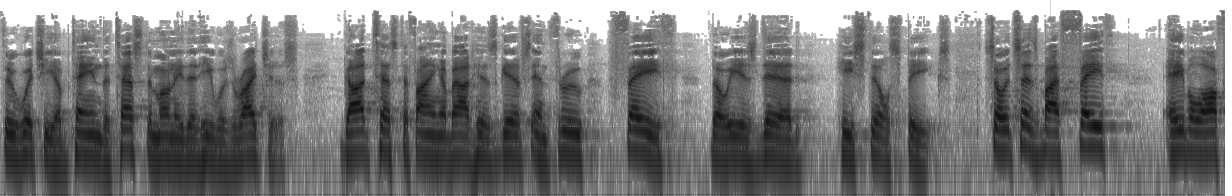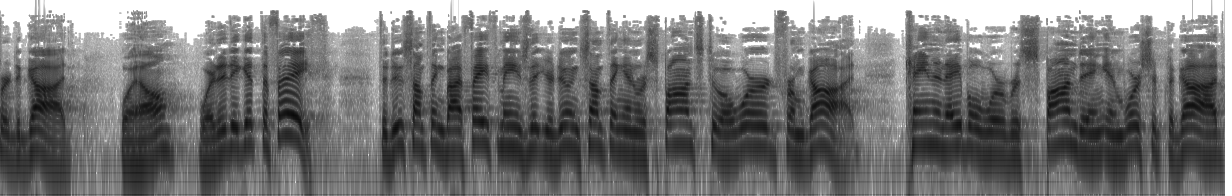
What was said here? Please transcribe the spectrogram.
through which he obtained the testimony that he was righteous. God testifying about his gifts and through faith though he is dead he still speaks. So it says by faith Abel offered to God. Well, where did he get the faith? To do something by faith means that you're doing something in response to a word from God. Cain and Abel were responding in worship to God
